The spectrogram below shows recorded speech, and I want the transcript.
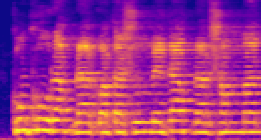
কুকুর আপনার কথা শুনবে, এটা আপনার সম্মান।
